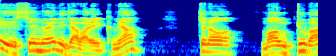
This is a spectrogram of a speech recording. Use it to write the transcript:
တွေဆင်နွှဲနေကြပါတယ်ခင်ဗျာ။ကျွန်တော်မောင်တူပါ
